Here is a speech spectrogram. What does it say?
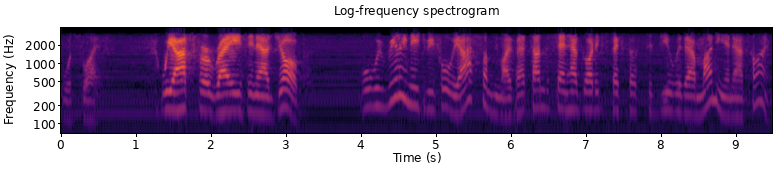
towards life. We ask for a raise in our job. Well, we really need to, before we ask something like that, to understand how God expects us to deal with our money and our time.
